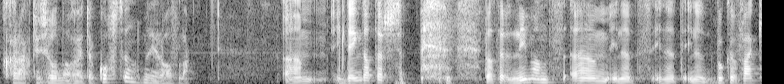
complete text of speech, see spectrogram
Geraakt u zo nog uit de kosten, meneer Hoflak? Um, ik denk dat er, dat er niemand um, in, het, in, het, in het boekenvak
